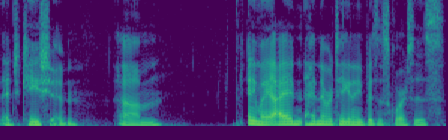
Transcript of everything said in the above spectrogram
education. Um, anyway, I had never taken any business courses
